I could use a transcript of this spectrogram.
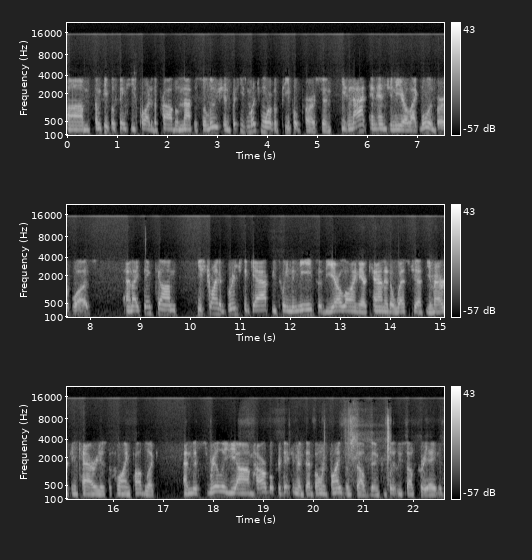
um, some people think he's part of the problem, not the solution, but he's much more of a people person. He's not an engineer like Muilenburg was. And I think um, he's trying to bridge the gap between the needs of the airline, Air Canada, WestJet, the American carriers, the flying public, and this really um, horrible predicament that Boeing finds themselves in, completely self-created.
